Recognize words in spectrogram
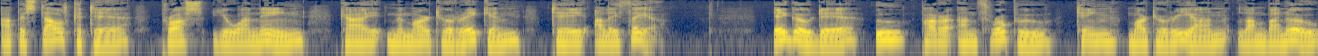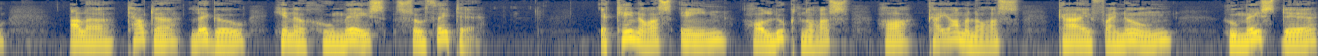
apestalcate pros Ioannein cae memarturecin te alethea. Ego de u para anthropu ten marturian lambano alla tauta lego hina humes sothete. Ekenos ein holuknos ha kaiomnos kai phainon humesde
